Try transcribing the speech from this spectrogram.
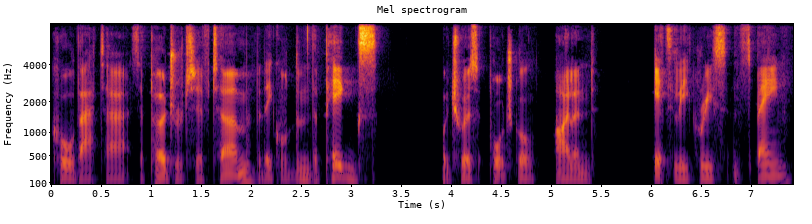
call that uh, it's a pejorative term, but they called them the pigs, which was Portugal, Ireland, Italy, Greece, and Spain.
